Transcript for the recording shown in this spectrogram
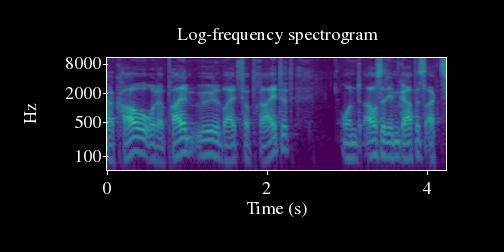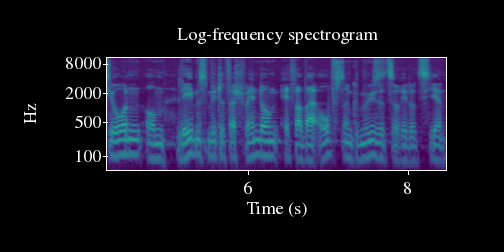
Kakao oder Palmöl weit verbreitet. Und außerdem gab es Aktionen, um Lebensmittelverschwendung etwa bei Obst und Gemüse zu reduzieren.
